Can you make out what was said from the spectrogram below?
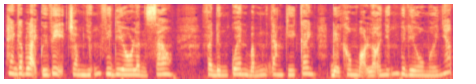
Hẹn gặp lại quý vị trong những video lần sau. Và đừng quên bấm đăng ký kênh để không bỏ lỡ những video mới nhất.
